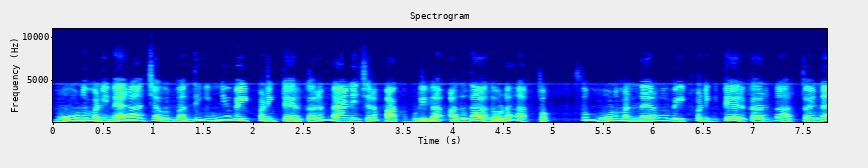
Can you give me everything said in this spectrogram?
மூணு மணி நேரம் ஆச்சு அவர் வந்து இன்னும் வெயிட் பண்ணிக்கிட்டே இருக்காரு மேனேஜரை பார்க்க முடியல. அதுதான் அதோட அர்த்தம். ஸோ மூணு மணி நேரமாக வெயிட் பண்ணிக்கிட்டே இருக்காருன்னு அர்த்தம் என்ன?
